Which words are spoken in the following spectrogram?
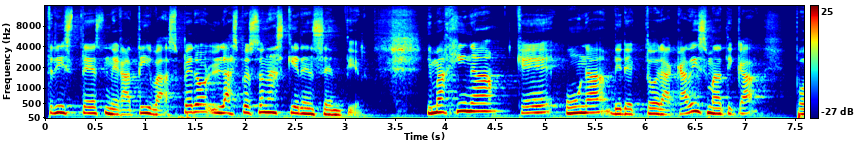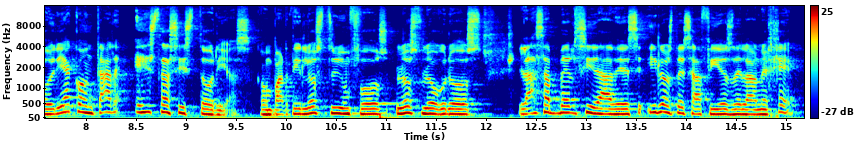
tristes, negativas, pero las personas quieren sentir. Imagina que una directora carismática podría contar estas historias, compartir los triunfos, los logros, las adversidades y los desafíos de la ONG.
